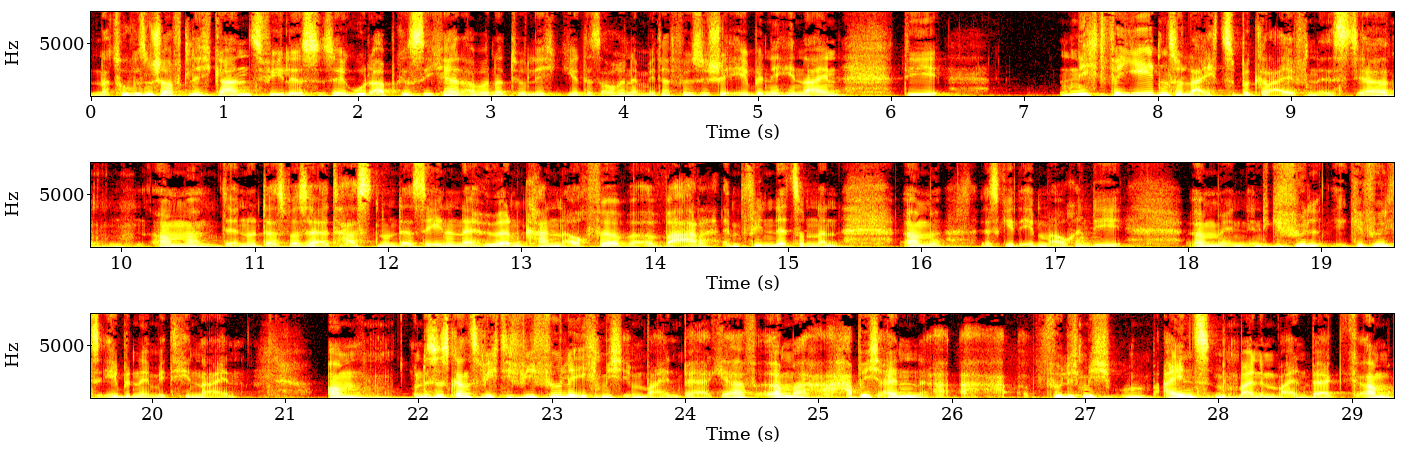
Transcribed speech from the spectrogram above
Naturwissenschaftlich ganz vieles sehr gut abgesichert, aber natürlich geht es auch in eine metaphysische Ebene hinein, die nicht für jeden so leicht zu begreifen ist, ja, ähm, der nur das, was er ertasten und ersehen und erhören kann, auch für wahr empfindet, sondern ähm, es geht eben auch in die, ähm, in, in die Gefühl, Gefühlsebene mit hinein. Um, ähm, und es ist ganz wichtig, wie fühle ich mich im Weinberg? Ja, ähm, habe ich ein, fühle ich mich eins mit meinem Weinberg? Ähm,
